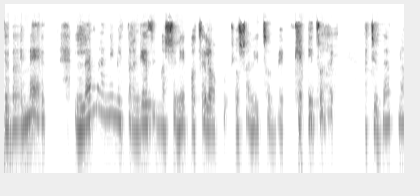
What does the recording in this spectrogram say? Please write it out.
ובאמת, למה אני מתרגז עם השני ורוצה להראות לו שאני צודק? כי אני צודק. את יודעת מה?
